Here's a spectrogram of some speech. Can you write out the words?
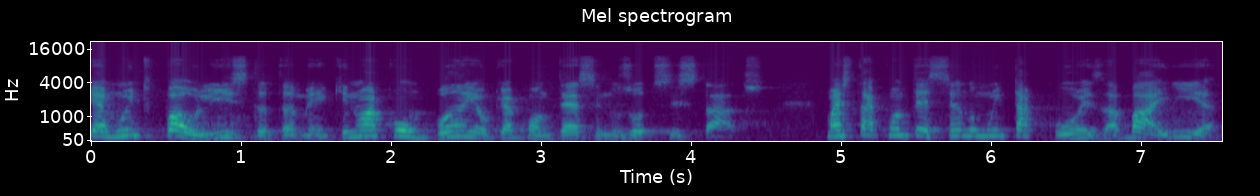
que é muito paulista também, que não acompanha o que acontece nos outros estados. Mas está acontecendo muita coisa. A Bahia,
